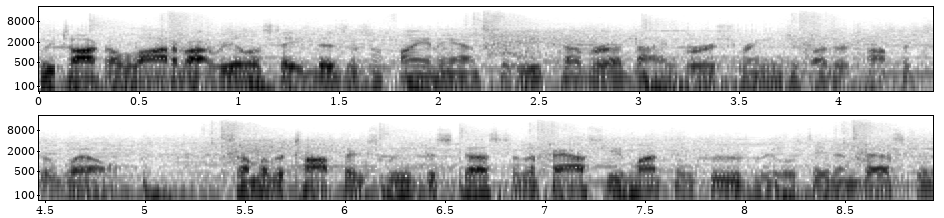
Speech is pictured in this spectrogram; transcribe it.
We talk a lot about real estate business and finance, but we cover a diverse range of other topics as well. Some of the topics we've discussed in the past few months include real estate investing,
